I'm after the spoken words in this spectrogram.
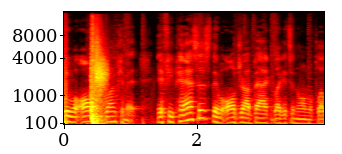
they will all run commit. If he passes, they will all drop back like it's a normal play.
